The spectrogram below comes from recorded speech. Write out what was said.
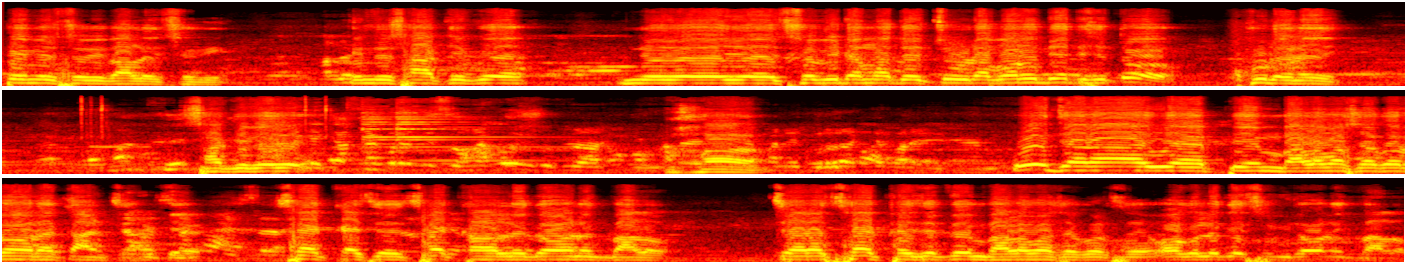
প্রেমের ছবি ভালো ছবি। কিন্তু সাকিবকে ছবিটার মধ্যে চুলটা বড় দিয়ে দিছে তো ফুটে নেই। সাকিবের হ্যাঁ। ওই যারা প্রেম ভালোবাসা করে ওরা কাঁদছে শেখ খাইছে। শেখ খাওয়ালে তো অনেক ভালো। যারা শেখ খাইছে প্রেম ভালোবাসা করছে ওগুলোকে ছবিটা অনেক ভালো।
